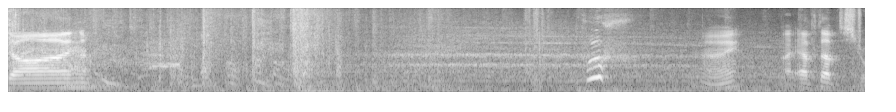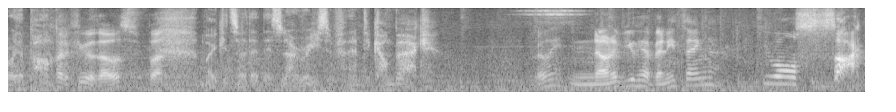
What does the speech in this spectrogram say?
done. Effed up Destroy the pump. quite a few of those, but Make it so that there's no reason for them to come back. really? None of you have anything? You all suck.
